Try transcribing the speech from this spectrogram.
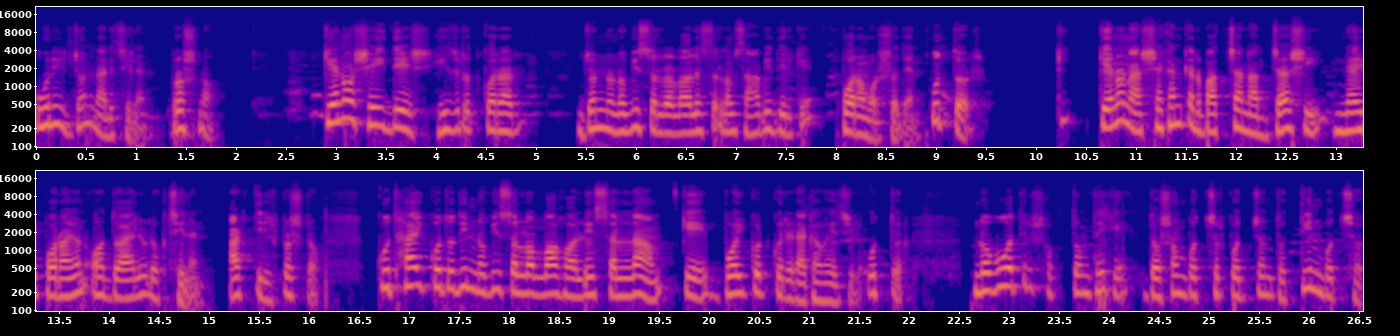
উনিশ জন নারী ছিলেন। প্রশ্ন, কেন সেই দেশ হিজরত করার জন্য নবী সাল্লাহ সাল্লাম সাহাবিদেরকে পরামর্শ দেন? উত্তর কেননা সেখানকার বাচ্চা নাজ্জাসী ন্যায়পরায়ণ ও দয়ালু লোক ছিলেন। আটত্রিশ প্রশ্ন, কোথায় কতদিন নবী সাল্লাহ আলি সাল্লামকে বয়কট করে রাখা হয়েছিল? উত্তর, নবুয়তের সপ্তম থেকে দশম বছর পর্যন্ত তিন বছর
